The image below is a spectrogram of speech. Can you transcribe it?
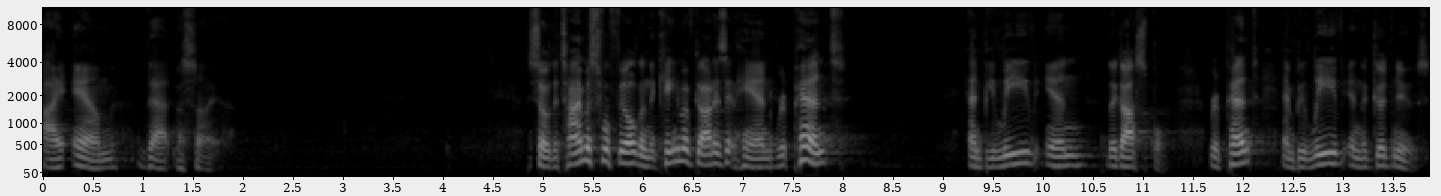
I am that Messiah. So the time is fulfilled and the kingdom of God is at hand. Repent and believe in the gospel. Repent and believe in the good news.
